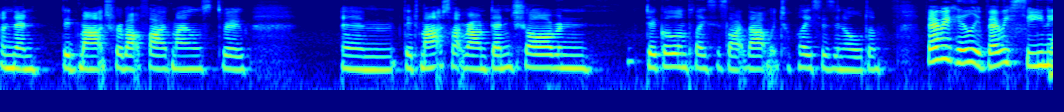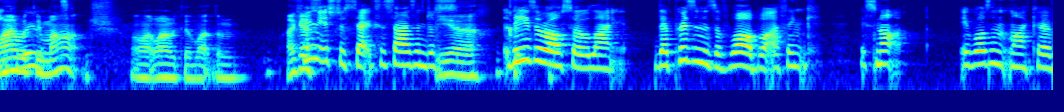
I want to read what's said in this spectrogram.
and then they'd march for about five miles through. Um, they'd march like round Denshaw and Diggle and places like that, which are places in Oldham. Very hilly, very scenic. Why would they route. march? Like, why would they let them? I I guess. think it's just exercise and just. yeah. These are also like they're prisoners of war, but I think it's not. It wasn't like a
